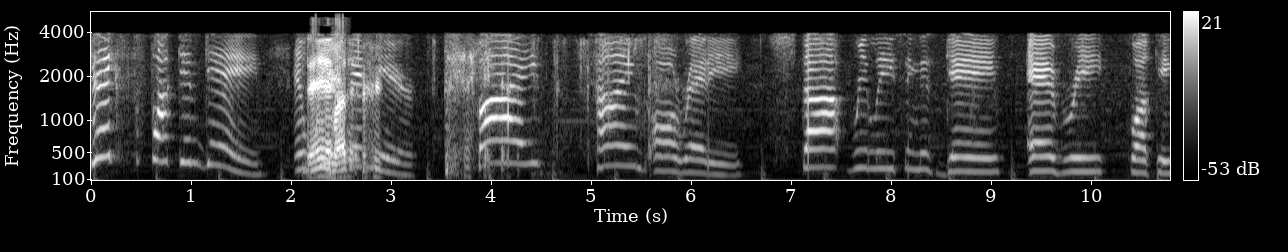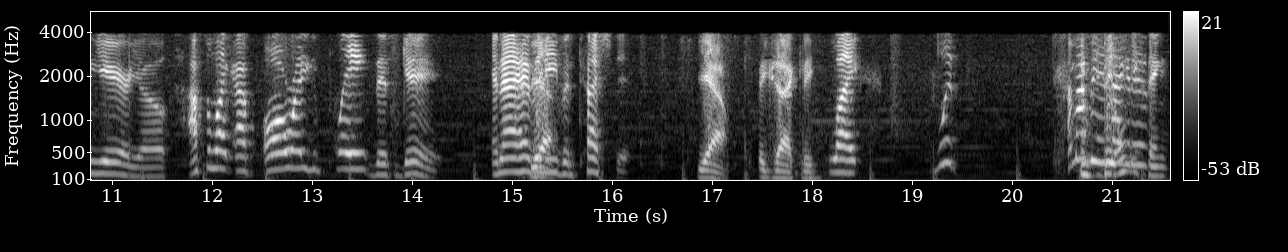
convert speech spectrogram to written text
sixth fucking game, and Damn, we've mother. been here five times already. Stop releasing this game every fucking year, yo. I feel like I've already played this game, and I haven't Yeah. even touched it. Yeah, exactly. Like, what? Am I being the negative? only thing,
